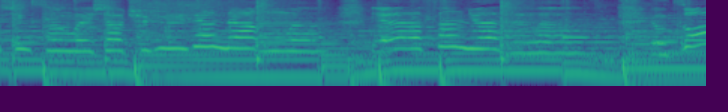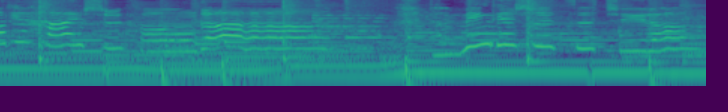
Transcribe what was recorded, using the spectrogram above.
心酸微笑去原谅了，也翻越了，有昨天还是好的，但明天是自己的。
